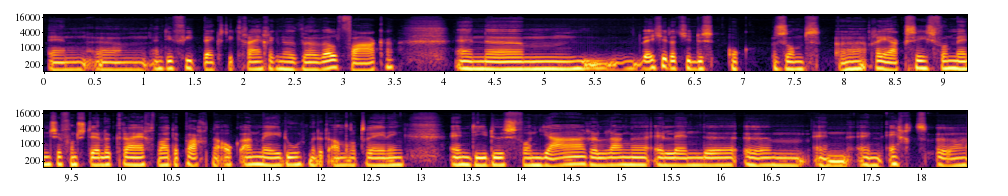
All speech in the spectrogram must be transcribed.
En, um, en die feedbacks die krijg ik nu wel, wel vaker. En um, weet je dat je dus ook soms uh, reacties van mensen, van stellen krijgt waar de partner ook aan meedoet met het andere training. En die dus van jarenlange ellende um, en, en echt uh,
